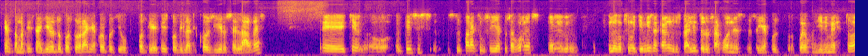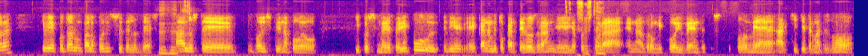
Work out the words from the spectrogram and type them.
είχαν σταματήσει να γίνονται όπως το Ράλια Κόρπος και ο Διεθνής Ποδηλατικός Γύρος Ελλάδας. Ε, και επίσης στους παράκτητους μεσογειακούς αγώνες ε, φιλοδοξούμε και εμείς να κάνουμε τους καλύτερους αγώνες μεσογειακούς που έχουν γίνει μέχρι τώρα και ποντάρουμε πάρα πολύ στους εθελοντές. Mm-hmm. Άλλωστε, μόλις πριν από 20 μέρες περίπου κάναμε το καρτερός ραν για πρώτη φορά ένα δρομικό event με αρκή και τερματισμό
